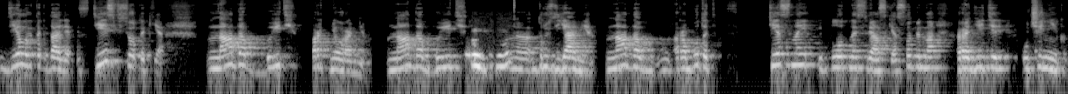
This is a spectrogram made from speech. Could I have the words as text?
делаю» и так далее. Здесь все-таки надо быть партнерами, надо быть э, друзьями, надо работать в тесной и плотной связке, особенно родитель-ученик,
